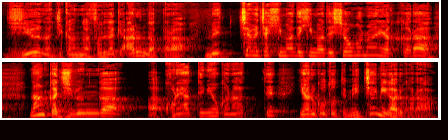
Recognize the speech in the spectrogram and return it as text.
自由な時間がそれだけあるんだったら、めっちゃめちゃ暇で暇でしょうがない中から、なんか自分が、あ、これやってみようかなってやることってめっちゃ意味があるから、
